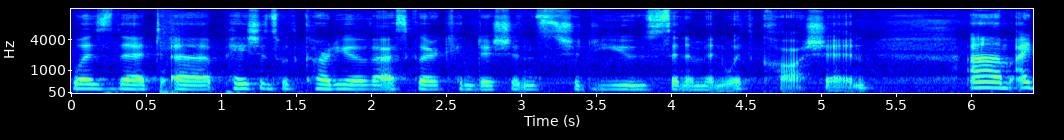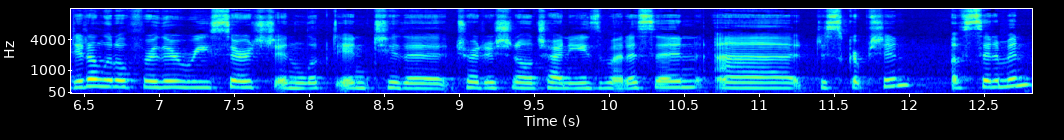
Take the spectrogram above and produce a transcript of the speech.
was that uh, patients with cardiovascular conditions should use cinnamon with caution. Um, I did a little further research and looked into the traditional Chinese medicine uh, description of cinnamon.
